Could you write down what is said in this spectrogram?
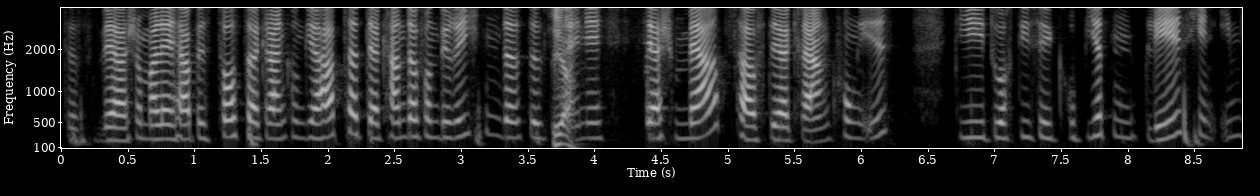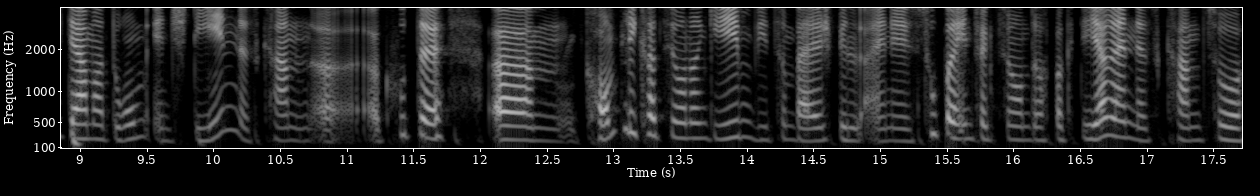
Das, wer schon mal eine Herpes Zoster Erkrankung gehabt hat, der kann davon berichten, dass das ja. eine sehr schmerzhafte Erkrankung ist, die durch diese gruppierten Bläschen im Dermatom entstehen. Es kann äh, akute ähm, Komplikationen geben, wie zum Beispiel eine Superinfektion durch Bakterien. Es kann zu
